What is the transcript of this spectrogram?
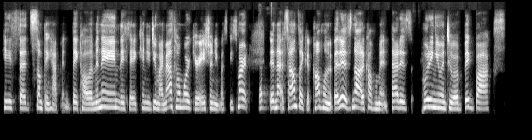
He said something happened. They call him a name. They say, Can you do my math homework? You're Asian. You must be smart. Yep. And that sounds like a compliment, but it is not a compliment. That is putting you into a big box.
